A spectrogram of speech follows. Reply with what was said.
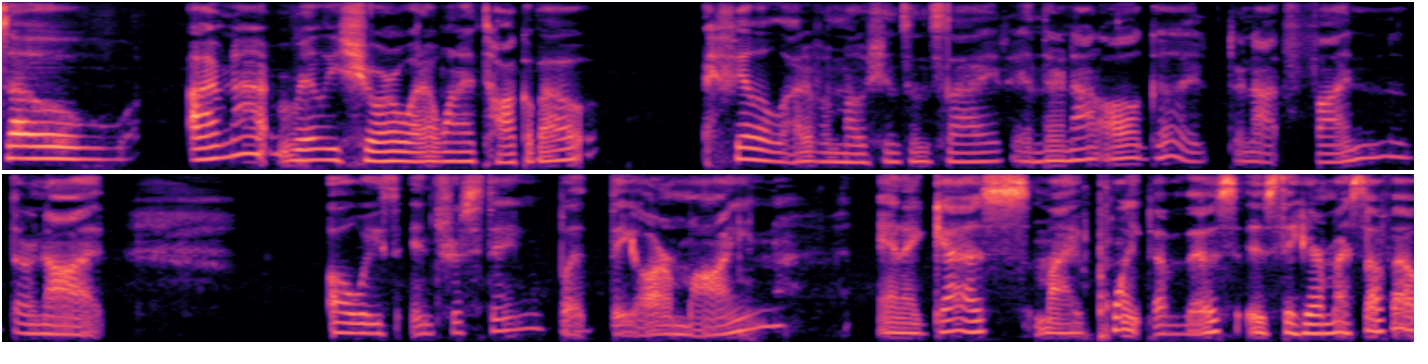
So, I'm not really sure what I want to talk about. I feel a lot of emotions inside, and they're not all good. They're not fun. They're not always interesting, but they are mine. And I guess my point of this is to hear myself out.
